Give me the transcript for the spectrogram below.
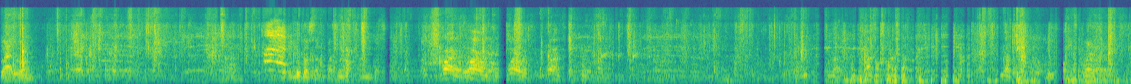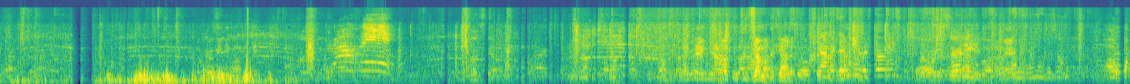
Right one, right one. Look at some. Watch me. Why, why with it? Why with it? Why with it? Yeah, man, can't Yeah, me them move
